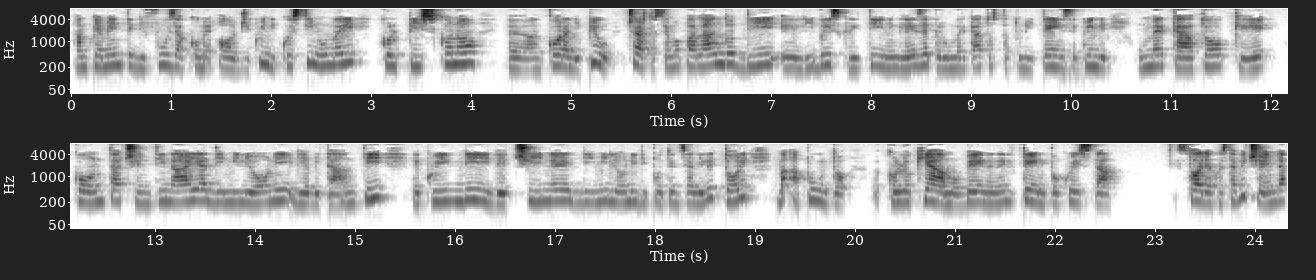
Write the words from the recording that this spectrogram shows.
ampiamente diffusa come oggi, quindi questi numeri colpiscono eh, ancora di più. Certo, stiamo parlando di eh, libri scritti in inglese per un mercato statunitense, quindi un mercato che conta centinaia di milioni di abitanti e quindi decine di milioni di potenziali lettori, ma appunto collochiamo bene nel tempo questa storia, questa vicenda,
